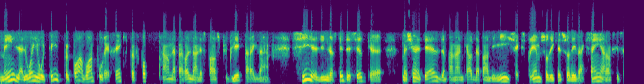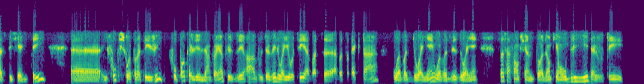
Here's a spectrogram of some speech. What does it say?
Mais la loyauté ne peut pas avoir pour effet qu'ils peuvent pas prendre la parole dans l'espace public, par exemple. Si l'université décide que M. Untel, pendant le cadre de la pandémie, il s'exprime sur des, sur des vaccins alors que c'est sa spécialité, euh, il faut qu'il soit protégé. Il ne faut pas que l'employeur puisse dire Ah, vous devez loyauté à votre à votre recteur ou à votre doyen ou à votre vice-doyen. Ça, ça fonctionne pas. Donc, ils ont oublié d'ajouter,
